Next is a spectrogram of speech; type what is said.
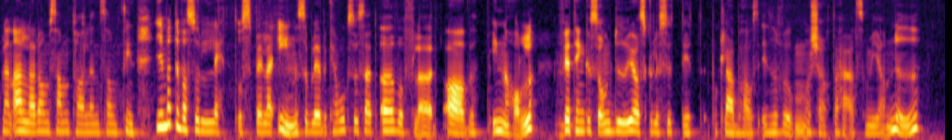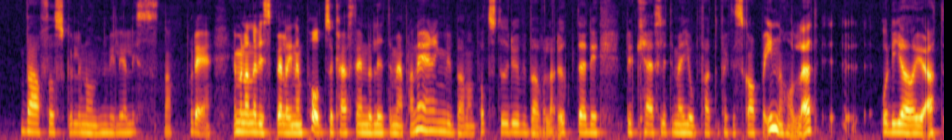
Bland alla de samtalen som finns. I och med att det var så lätt att spela in så blev det kanske också så ett överflöd av innehåll. För jag tänker så om du och jag skulle suttit på Clubhouse i ett rum och kört det här som vi gör nu. Varför skulle någon vilja lyssna på det? Jag menar när vi spelar in en podd så krävs det ändå lite mer planering. Vi behöver en poddstudio, vi behöver ladda upp det. det. Det krävs lite mer jobb för att faktiskt skapa innehållet. Och det gör ju att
